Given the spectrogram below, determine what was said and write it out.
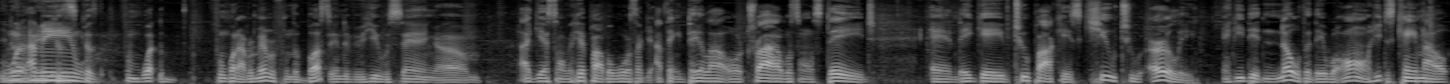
You Well, what I mean- because from what the, from what I remember from the bus interview, he was saying, um, I guess on the hip hop awards, like I think De La or Tribe was on stage, and they gave Tupac his cue too early, and he didn't know that they were on. He just came out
